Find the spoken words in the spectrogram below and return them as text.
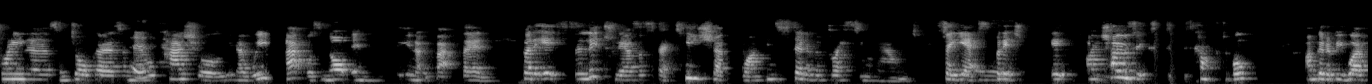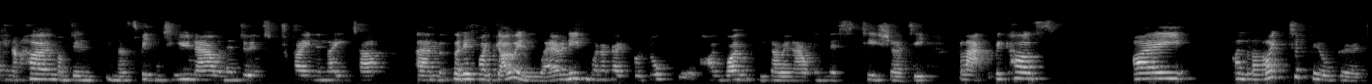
trainers and joggers and they're all casual. You know, we that was not in you know back then. But it's literally, as I said, t-shirt one instead of a dressing gown. So yes, but it's it. I chose it it's comfortable. I'm going to be working at home. I'm doing, you know, speaking to you now and then doing some training later. Um, but if I go anywhere, and even when I go for a dog walk, I won't be going out in this t-shirty black because I I like to feel good.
